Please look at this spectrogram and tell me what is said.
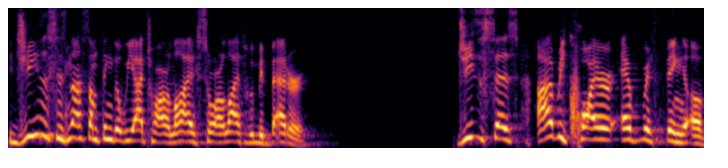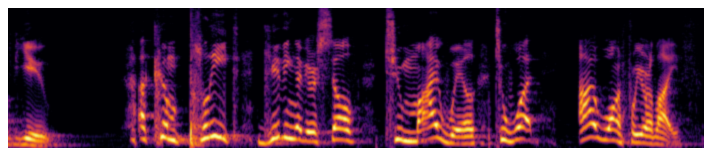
Jesus is not something that we add to our lives so our lives will be better. Jesus says, I require everything of you. A complete giving of yourself to my will, to what I want for your life.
